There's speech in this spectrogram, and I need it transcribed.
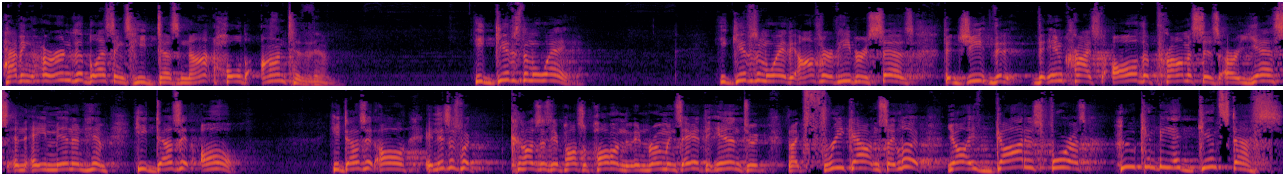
having earned the blessings, he does not hold on to them. He gives them away. He gives them away. The author of Hebrews says that, G, that, that in Christ all the promises are yes and amen in Him. He does it all. He does it all. And this is what causes the apostle Paul in, in, Romans 8 at the end to like freak out and say, look, y'all, if God is for us, who can be against us?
